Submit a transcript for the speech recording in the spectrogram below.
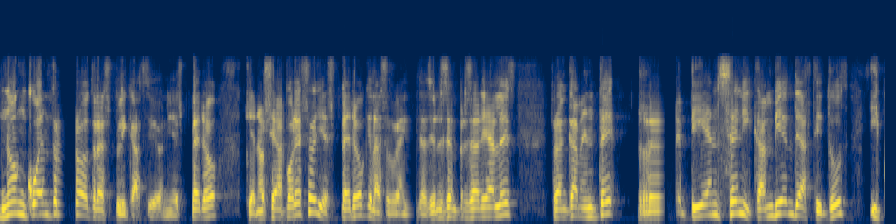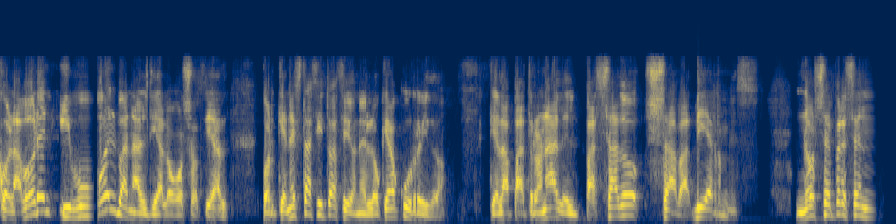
no encuentro otra explicación y espero que no sea por eso y espero que las organizaciones empresariales, francamente, repiensen y cambien de actitud y colaboren y vuelvan al diálogo social. Porque en esta situación, en lo que ha ocurrido, que la patronal el pasado sábado, viernes, no se presentó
